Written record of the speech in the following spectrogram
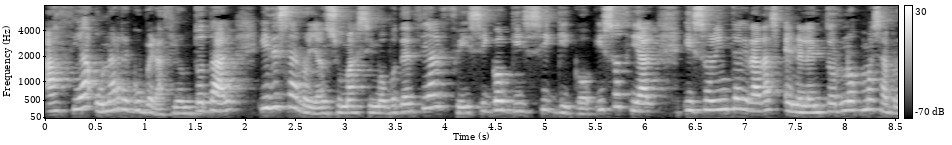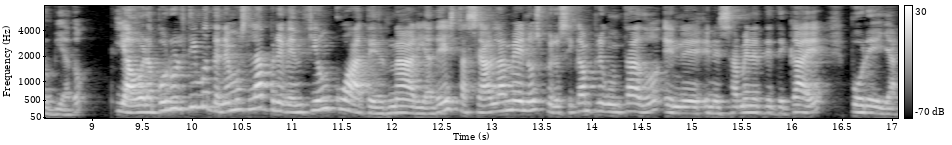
hacia una recuperación total y desarrollan su máximo potencial físico, psíquico y social y son integradas en el entorno más apropiado. Y ahora, por último, tenemos la prevención cuaternaria. De esta se habla menos, pero sí que han preguntado en, eh, exámenes de TCAE por ella.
